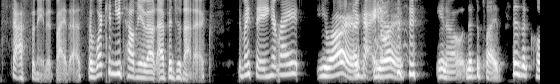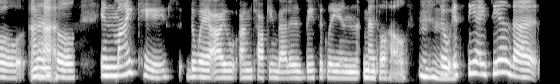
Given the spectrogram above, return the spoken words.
fascinated by this. So, what can you tell me about epigenetics? Am I saying it right? You are. Okay. You are. you know, this applies physical, uh-huh. mental. In my case, the way I, I'm talking about it is basically in mental health. Mm-hmm. So, it's the idea that,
